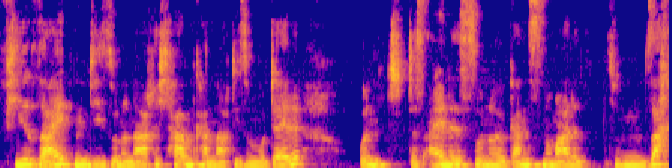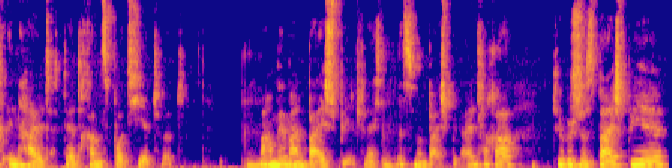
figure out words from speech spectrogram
vier Seiten, die so eine Nachricht haben kann nach diesem Modell. Und das eine ist so eine ganz normale, so ein Sachinhalt, der transportiert wird. Mhm. Machen wir mal ein Beispiel. Vielleicht mhm. ist nur ein Beispiel einfacher. Typisches Beispiel,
